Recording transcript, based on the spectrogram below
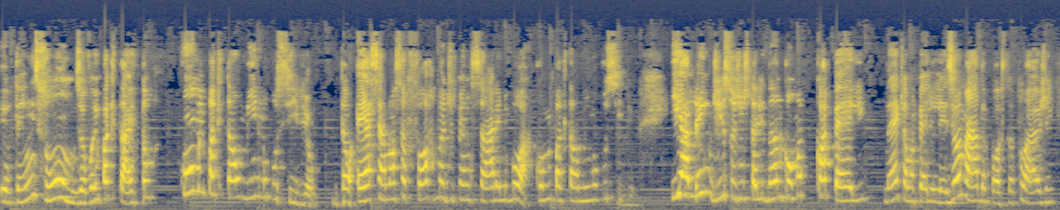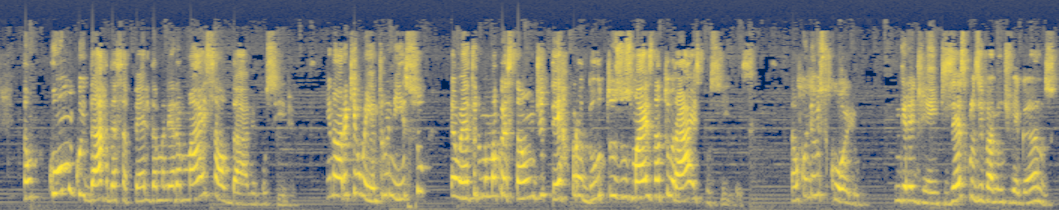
eu tenho insumos, eu vou impactar. Então, como impactar o mínimo possível? Então, essa é a nossa forma de pensar em MBOA, como impactar o mínimo possível. E, além disso, a gente está lidando com, uma, com a pele, né? Que é uma pele lesionada pós-tatuagem Então, como cuidar dessa pele da maneira mais saudável possível? E na hora que eu entro nisso, eu entro numa questão de ter produtos os mais naturais possíveis. Então, quando eu escolho ingredientes exclusivamente veganos,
